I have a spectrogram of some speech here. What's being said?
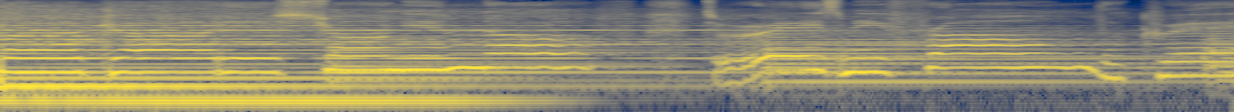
My God is strong enough to raise me from the grave.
